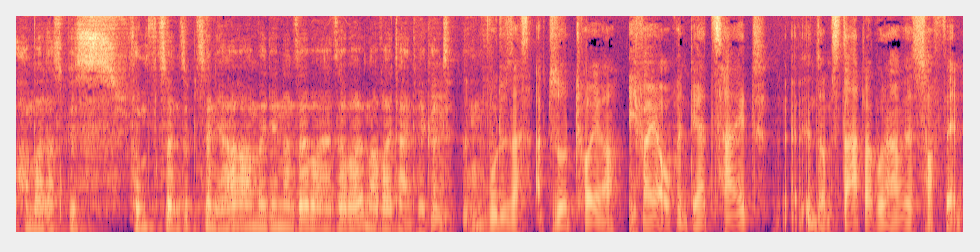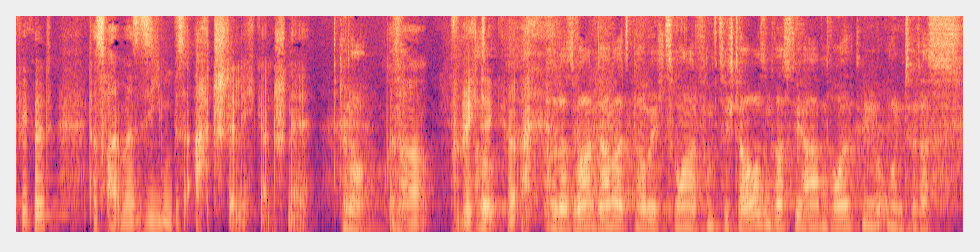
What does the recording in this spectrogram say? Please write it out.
haben wir das bis 15, 17 Jahre haben wir den dann selber, selber immer weiterentwickelt. Mhm. Wo du sagst, absurd teuer. Ich war ja auch in der Zeit in so einem Startup oder haben wir Software entwickelt. Das war immer sieben- bis achtstellig ganz schnell. Genau. Das genau. war richtig. Also, also, das waren damals, glaube ich, 250.000, was die haben wollten. Und das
